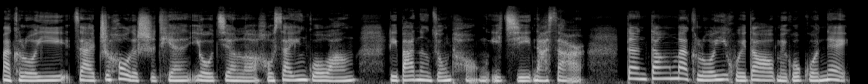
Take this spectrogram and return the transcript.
麦克罗伊在之后的十天又见了侯赛因国王、黎巴嫩总统以及纳萨尔。但当麦克罗伊回到美国国内，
